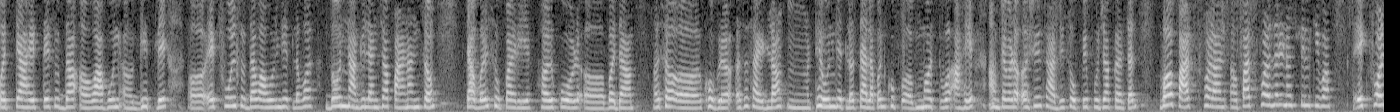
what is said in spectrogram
पत्ते आहेत ते सुद्धा वाहून घेतले. एक फूलसुद्धा वाहून घेतलं व दोन नागिलांच्या पानांचं त्यावर सुपारी हळकोड बदाम असं खोबरं असं साईडला ठेवून घेतलं. त्याला पण खूप महत्त्व आहे. आमच्याकडं अशी साधी सोपी पूजा करतात. व पाच फळां पाच फळं जरी नसतील किंवा एक फळ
